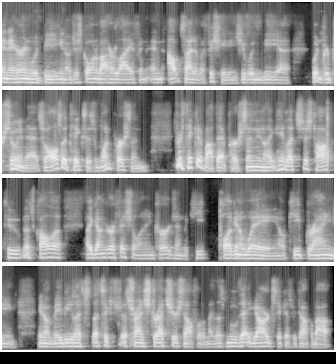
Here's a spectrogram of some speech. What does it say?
And Erin would be you know just going about her life and and outside of officiating she wouldn't be uh, wouldn't be pursuing that. So all it takes is one person you're thinking about that person and like hey let's just talk to let's call a, a younger official and encourage them to keep plugging away you know keep grinding. You know maybe let's let's let's try and stretch yourself a little bit. Let's move that yardstick as we talk about.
